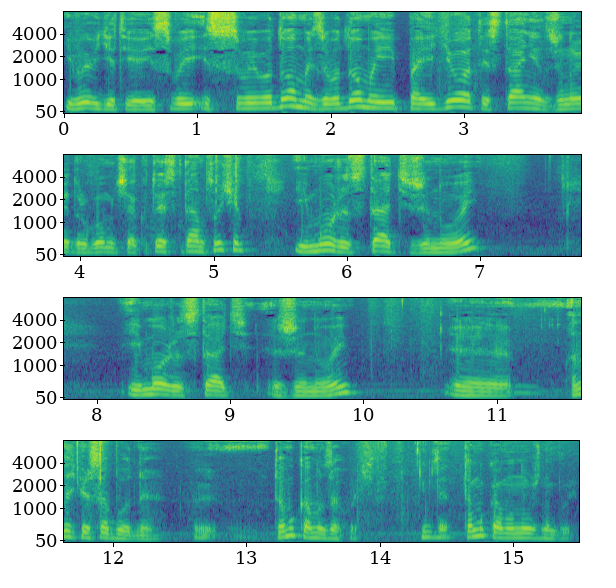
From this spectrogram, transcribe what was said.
и выведет ее из, своей, из своего дома, из его дома, и пойдет, и станет женой другому человеку. То есть, в данном случае, и может стать женой, и может стать женой, э, она теперь свободная тому, кому захочет, тому, кому нужно будет.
